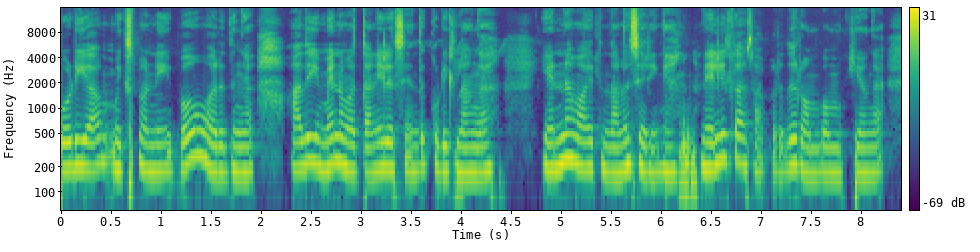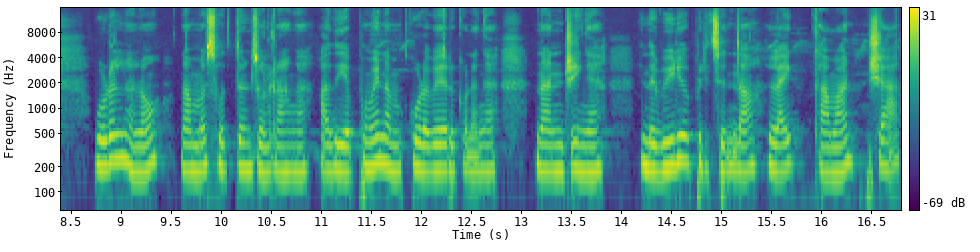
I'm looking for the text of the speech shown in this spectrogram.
பொடியாக மிக்ஸ் பண்ணி இப்போது வருதுங்க. அதையுமே நம்ம தண்ணியில் சேர்ந்து குடிக்கலாங்க. என்னவாக இருந்தாலும் சரிங்க. நெல்லிக்காய் சாப்பிட்றது ரொம்ப முக்கியங்க. உடல் நலம் நம்ம சொத்துன்னு சொல்கிறாங்க அது எப்போவுமே நம்ம கூடவே இருக்கணுங்க. நன்றிங்க. இந்த வீடியோ பிடிச்சிருந்தா லைக் கமெண்ட் ஷேர்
